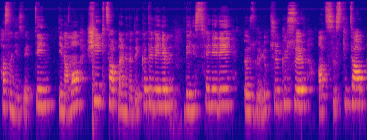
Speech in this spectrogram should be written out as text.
Hasan İzzettin, Dinamo. Şiir kitaplarına da dikkat edelim. Deniz Feneri, Özgürlük Türküsü, Atsız Kitap,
